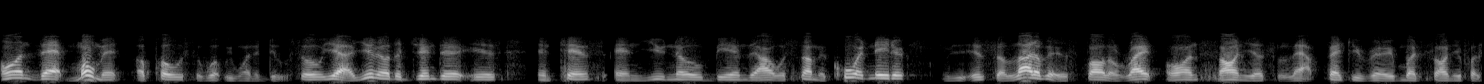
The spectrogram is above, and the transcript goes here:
on that moment opposed to what we want to do. So yeah, you know the agenda is intense and you know being the, our summit coordinator, it's a lot of it is falling right on Sonja's lap. Thank you very much, Sonja, for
